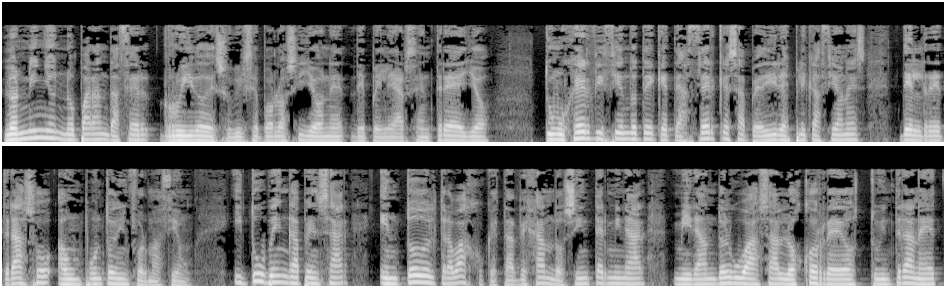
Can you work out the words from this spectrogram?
Los niños no paran de hacer ruido, de subirse por los sillones, de pelearse entre ellos. Tu mujer diciéndote que te acerques a pedir explicaciones del retraso a un punto de información. Y tú venga a pensar en todo el trabajo que estás dejando sin terminar, mirando el WhatsApp, los correos, tu intranet,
